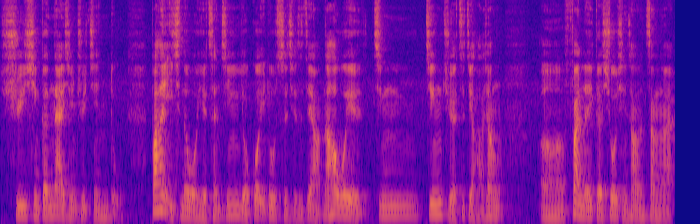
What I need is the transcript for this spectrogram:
虚心跟耐心去精读，包括以前的我也曾经有过一度时期是这样，然后我也惊惊觉自己好像呃犯了一个修行上的障碍，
